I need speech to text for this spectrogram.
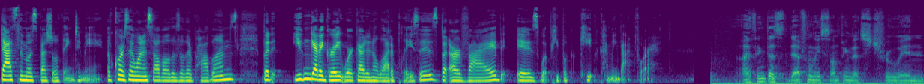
that's the most special thing to me. Of course, I want to solve all those other problems, but you can get a great workout in a lot of places, but our vibe is what people keep coming back for. I think that's definitely something that's true in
